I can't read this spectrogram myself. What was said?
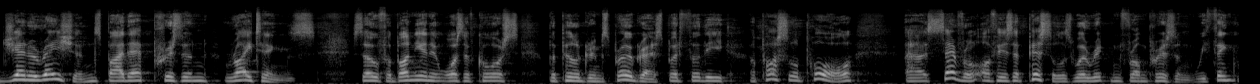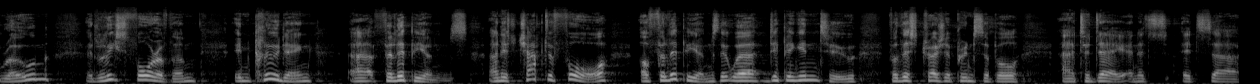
generations by their prison writings. So for Bunyan, it was, of course, the Pilgrim's Progress, but for the Apostle Paul, uh, several of his epistles were written from prison. We think Rome, at least four of them, including uh, Philippians. And it's chapter four of Philippians that we're dipping into for this treasure principle uh, today. And it's, it's, uh,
